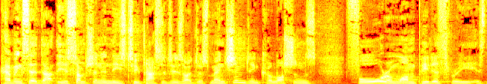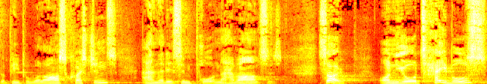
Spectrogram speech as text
having said that, the assumption in these two passages I just mentioned, in Colossians 4 and 1 Peter 3, is that people will ask questions and that it's important to have answers. So, on your tables,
